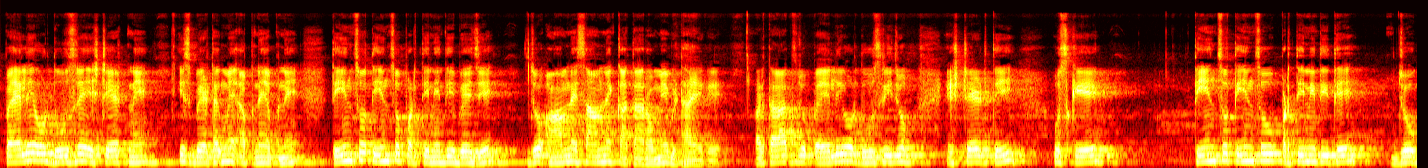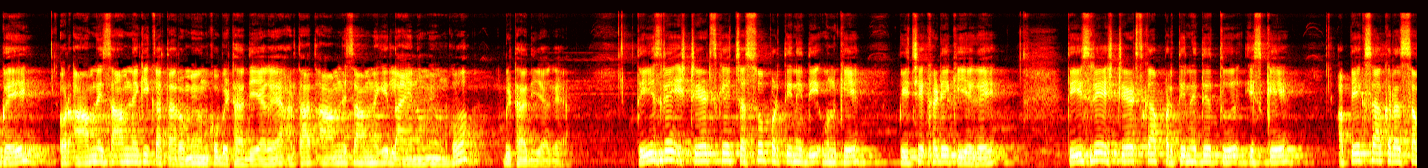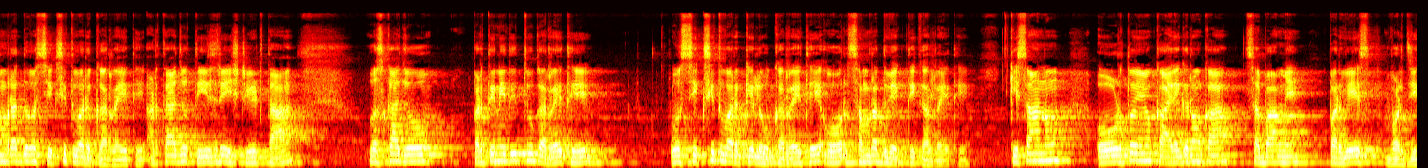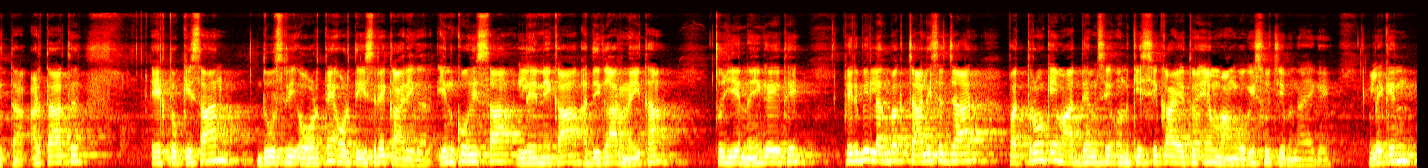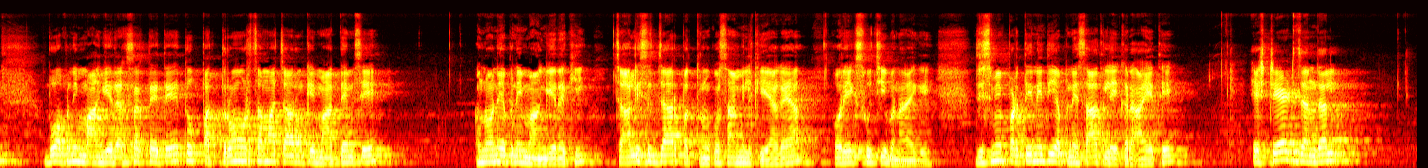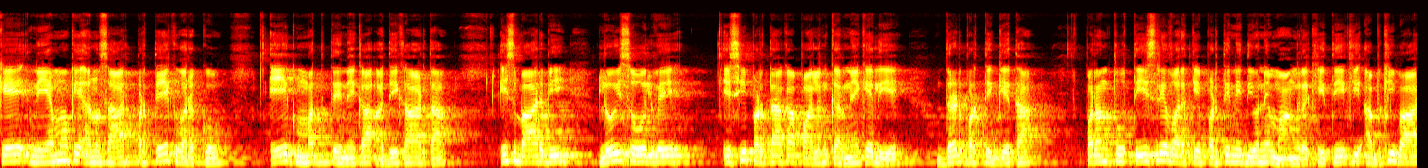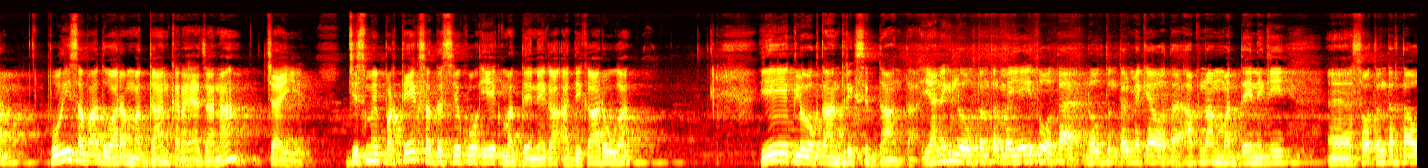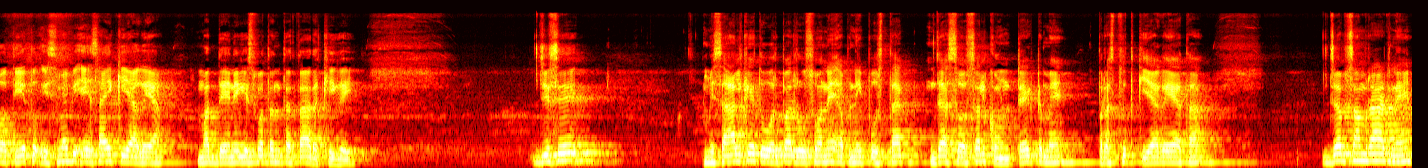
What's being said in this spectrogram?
पहले और दूसरे स्टेट ने इस बैठक में अपने अपने 300-300 प्रतिनिधि भेजे, जो आमने सामने कतारों में बिठाए गए। अर्थात जो पहली और दूसरी जो स्टेट थी, उसके 300-300 प्रतिनिधि थे जो गए और आमने सामने की कतारों में उनको बिठा दिया गया, अर्थात आमने सामने की लाइनों में उनको बिठा दिया गया। तीसरे स्टेट्स के 600 प्रतिनिधि उनके पीछे खड़े किए गए। तीसरे स्टेट्स का प्रतिनिधित्व इसके अपेक्षाकृत समृद्ध व शिक्षित वर्ग कर रहे थे, अर्थात जो तीसरे स्टेट था, उसका जो प्रतिनिधित्व कर रहे थे, वो शिक्षित वर्ग के लोग कर रहे थे और समृद्ध व्यक्ति कर रहे थे। किसानों, औरतों एवं कारीगरों का सभा में प्रवेश वर्जित था। अर्थात, एक तो किसान, दूसरी औरतें और तीसरे कारीगर। इनको हिस्सा लेने का अधिकार नहीं था तो ये नहीं गए थे। फिर भी लगभग चालीस हज़ार पत्रों के माध्यम से उनकी शिकायतों एवं मांगों की सूची बनाई गई। लेकिन वो अपनी मांगे रख सकते थे तो पत्रों और समाचारों के माध्यम से उन्होंने अपनी मांगे रखी। चालीस हज़ार पत्रों को शामिल किया गया और एक सूची बनाई गई, जिसमें प्रतिनिधि अपने साथ लेकर आए थे। स्टेट जनरल के नियमों के अनुसार प्रत्येक वर्ग को एक मत देने का अधिकार था। इस बार भी लुई सोलवे इसी प्रथा का पालन करने के लिए दृढ़ प्रतिज्ञ था, परंतु तीसरे वर्ग के प्रतिनिधियों ने मांग रखी थी कि अब की बार पूरी सभा द्वारा मतदान कराया जाना चाहिए। जिसमें प्रत्येक सदस्य को एक मत देने का अधिकार होगा। ये एक लोकतांत्रिक सिद्धांत था यानी कि लोकतंत्र में यही तो होता है। लोकतंत्र में क्या होता है? अपना मत देने की स्वतंत्रता होती है तो इसमें भी ऐसा ही किया गया। मत देने की स्वतंत्रता रखी गई। जिसे मिसाल के तौर पर रूसो ने अपनी पुस्तक द सोशल कॉन्ट्रैक्ट में प्रस्तुत किया गया था। जब सम्राट ने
